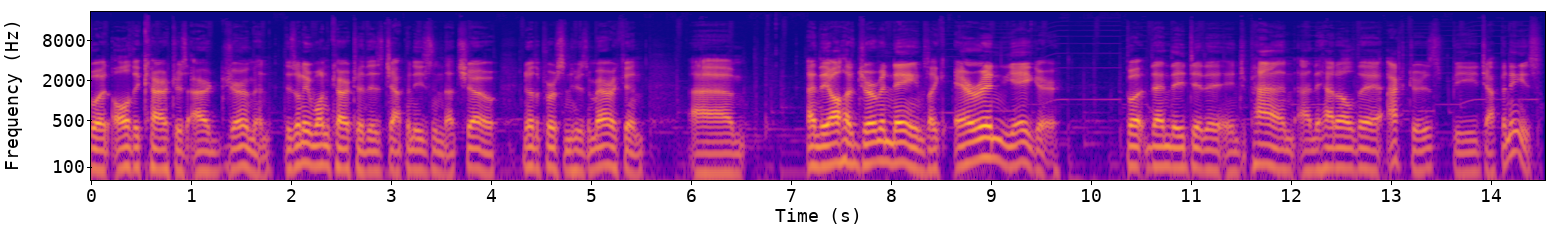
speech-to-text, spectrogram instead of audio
but all the characters are German. There's only one character that is Japanese in that show, another person who's American, um, and they all have German names like Eren Yeager, but then they did it in Japan, and they had all the actors be Japanese.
